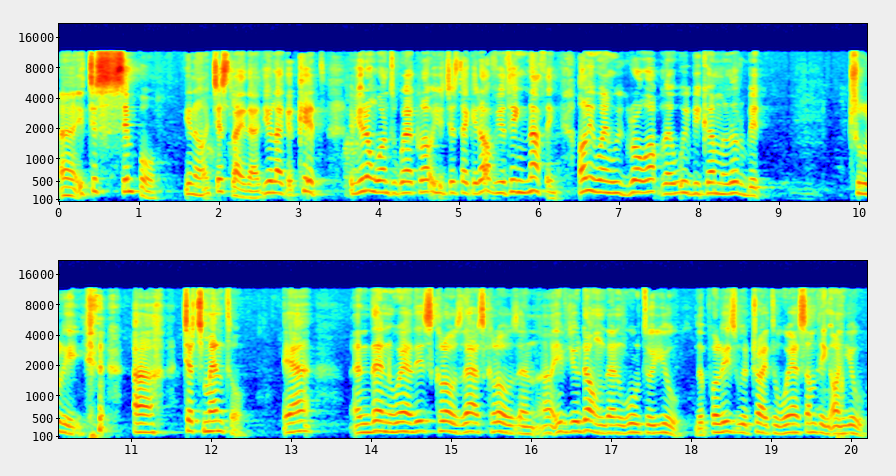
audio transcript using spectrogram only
Uh, it's just simple. You know, just like that. You're like a kid. If you don't want to wear clothes, you just take it off. You think nothing. Only when we grow up that we become a little bit truly uh, judgmental. Yeah? And then wear this clothes, that clothes, and uh, if you don't, then woe to you. The police will try to wear something on you.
